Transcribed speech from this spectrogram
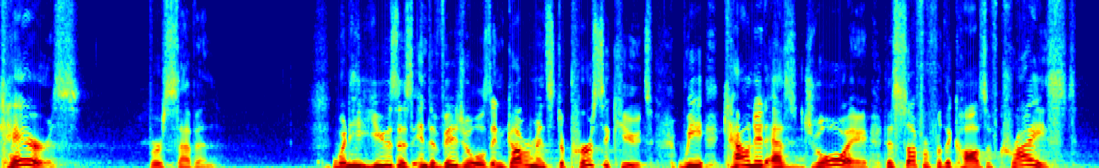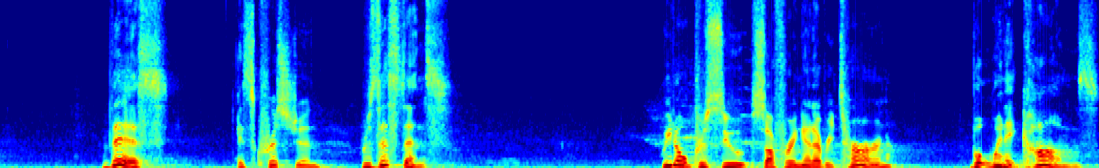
cares. Verse 7. When he uses individuals and governments to persecute, we count it as joy to suffer for the cause of Christ. This is Christian resistance. We don't pursue suffering at every turn, but when it comes,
